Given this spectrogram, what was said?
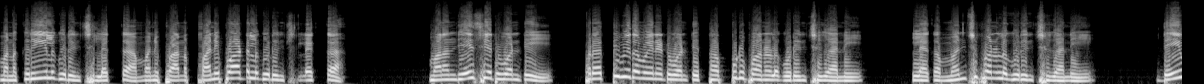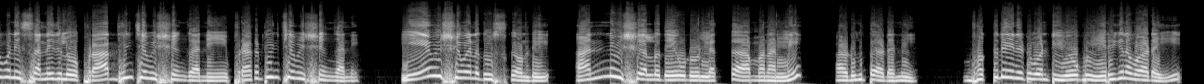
మన క్రియల గురించి లెక్క మన పన పనిపాటల గురించి లెక్క మనం చేసేటువంటి ప్రతి విధమైనటువంటి తప్పుడు పనుల గురించి కానీ లేక మంచి పనుల గురించి కానీ దేవుని సన్నిధిలో ప్రార్థించే విషయం కానీ ప్రకటించే విషయం కానీ ఏ విషయమైనా చూసుకోండి. అన్ని విషయాల్లో దేవుడు లెక్క మనల్ని అడుగుతాడని. భక్తుడైనటువంటి యోబు ఎరిగిన వాడై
